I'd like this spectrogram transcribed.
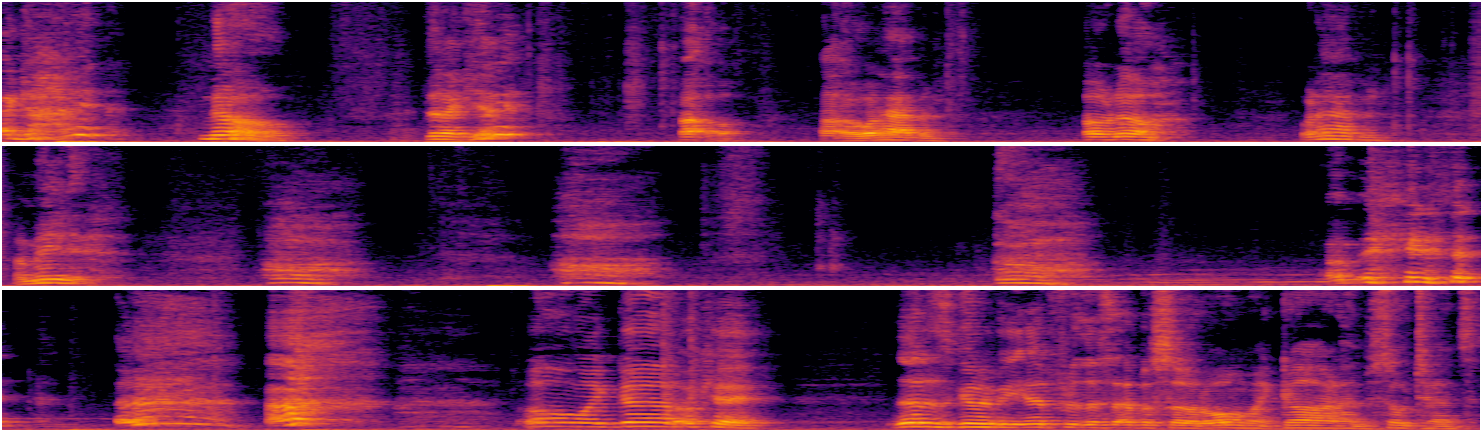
I got it. No. Did I get it? Uh oh. Uh oh. What happened? Oh no. What happened? I made it. Oh. Oh. Oh. I made it. Oh my god. Okay. That is going to be it for this episode. Oh my god. I'm so tense.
